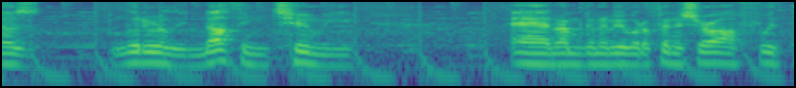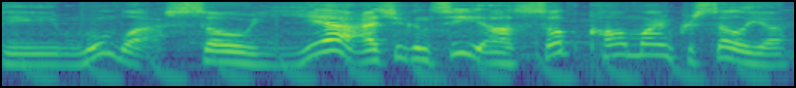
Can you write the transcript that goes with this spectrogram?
Does literally nothing to me and I'm going to be able to finish her off with the Moonblast. So yeah, as you can see, uh, Sub Calm Mind Cresselia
